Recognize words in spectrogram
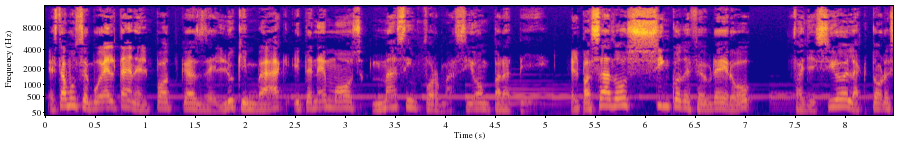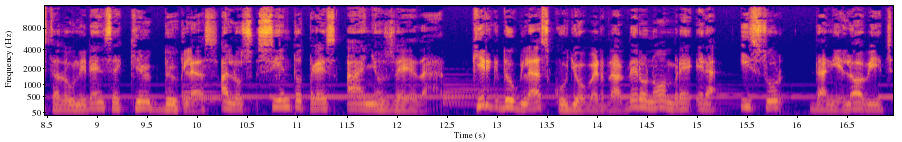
Estamos de vuelta en el podcast de Looking Back y tenemos más información para ti. El pasado 5 de febrero falleció el actor estadounidense Kirk Douglas a los 103 años de edad. Kirk Douglas, cuyo verdadero nombre era Isur Danielovich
